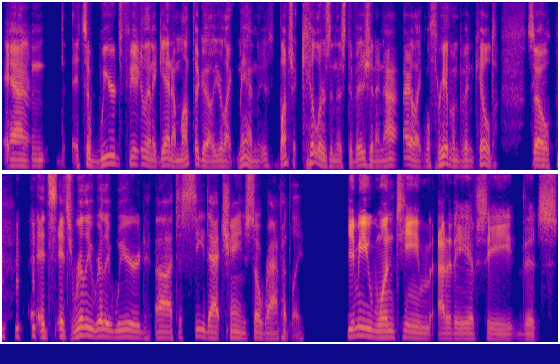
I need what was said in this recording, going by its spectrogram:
And it's a weird feeling. Again, a month ago, you're like, man, there's a bunch of killers in this division, and now you're like, well, three of them have been killed. So it's it's really really weird uh, to see that change so rapidly. Give me one team out of the AFC that's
